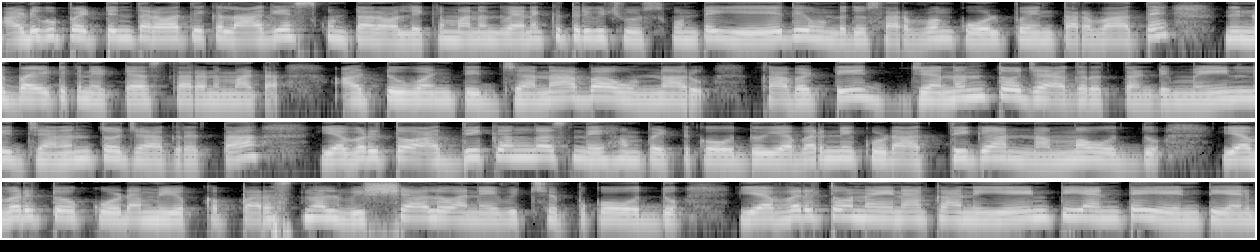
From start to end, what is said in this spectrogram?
అడుగు పెట్టిన తర్వాత ఇక లాగేసుకుంటారు వాళ్ళు. ఇక మనం వెనక్కి తిరిగి చూసుకుంటే ఏది ఉండదు. సర్వం కోల్పోయిన తర్వాతే నిన్ను బయటకు నెట్టేస్తారనమాట అటువంటి జనాభా ఉన్నారు. కాబట్టి జనంతో జాగ్రత్త అండి. మెయిన్లీ జనంతో జాగ్రత్త. ఎవరితో అధికంగా స్నేహం పెట్టుకోవద్దు. ఎవరిని కూడా అతిగా నమ్మవద్దు. ఎవరితో కూడా మీ యొక్క పర్సనల్ విషయాలు అనేవి చెప్పుకోవద్దు. ఎవరితోనైనా కానీ ఏంటి అంటే ఏంటి అని.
